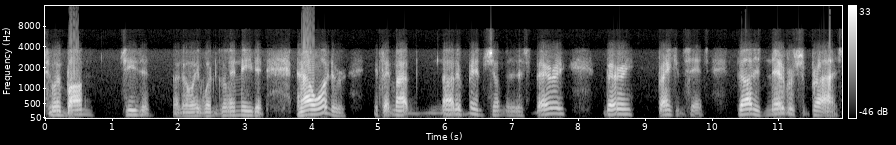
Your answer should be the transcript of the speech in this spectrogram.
to embalm Jesus? I know he wasn't going to need it, and I wonder if it might not have been some of this very, very frankincense. God is never surprised.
